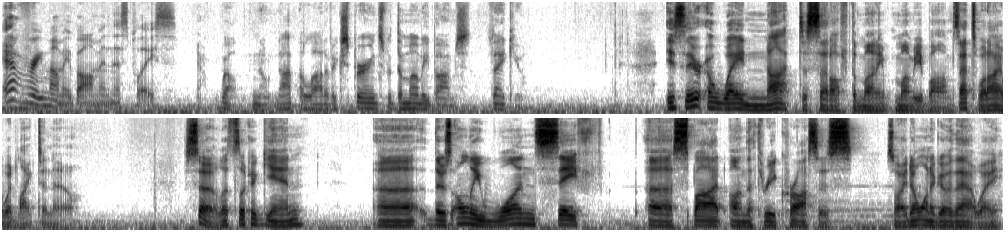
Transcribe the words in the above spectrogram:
every mummy bomb in this place. Yeah, Well, no, not a lot of experience with the mummy bombs. Thank you. Is there a way not to set off the money, mummy bombs? That's what I would like to know. So let's look again. Uh, there's only one safe uh, spot on the three crosses, so I don't want to go that way.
